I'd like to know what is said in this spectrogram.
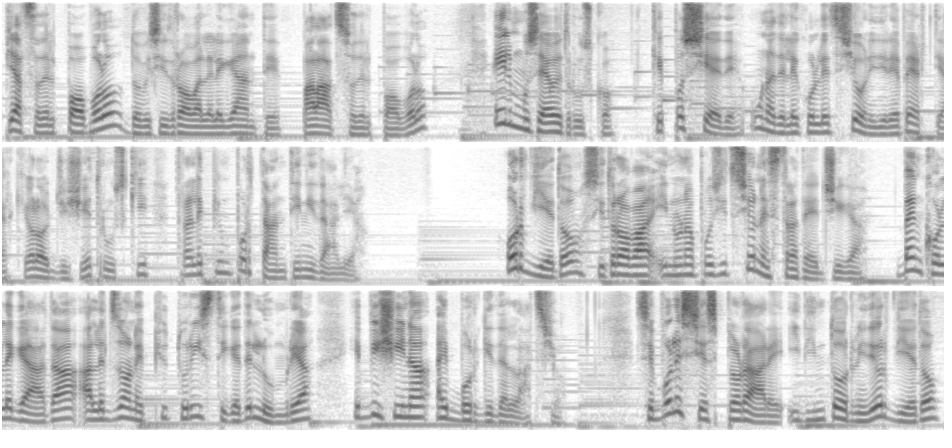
Piazza del Popolo, dove si trova l'elegante Palazzo del Popolo, e il Museo Etrusco, che possiede una delle collezioni di reperti archeologici etruschi tra le più importanti in Italia. Orvieto si trova in una posizione strategica, ben collegata alle zone più turistiche dell'Umbria e vicina ai borghi del Lazio. Se volessi esplorare i dintorni di Orvieto,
